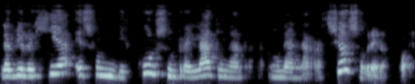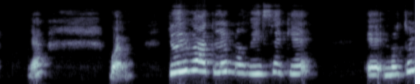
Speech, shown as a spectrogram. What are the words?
La biología es un discurso, un relato, una, narración sobre los cuerpos. ¿ya? Bueno, Judy Butler nos dice que eh, no estoy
